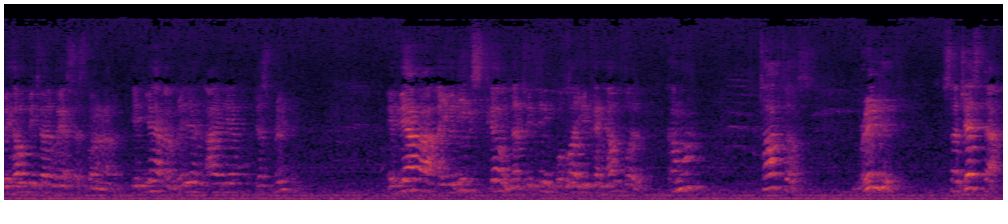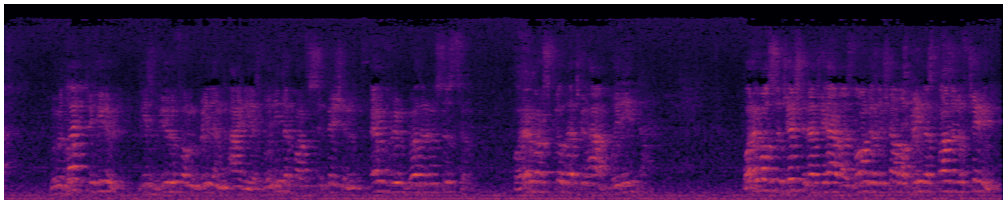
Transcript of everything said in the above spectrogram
we help each other, we assist one another. If you have a brilliant idea, just bring it. If you have a, a unique skill that you think, well, you can help with, come on. Talk to us. Bring it. Suggest that. We would like to hear these beautiful and brilliant ideas. We need the participation of every brother and sister. Whatever skill that you have, we need that. Whatever suggestion that you have, as long as inshallah bring us positive change,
